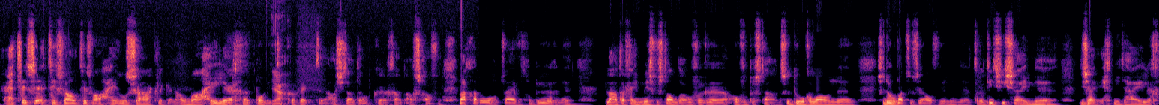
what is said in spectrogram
Het is, het, is wel, het is wel heel zakelijk en allemaal heel erg uh, politiek ja. correct uh, als je dat ook uh, gaat afschaffen. Maar het gaat ongetwijfeld gebeuren. Hè? Laat er geen misverstanden over, over bestaan. Ze doen gewoon ze doen wat ze zelf willen. tradities zijn, die zijn echt niet heilig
